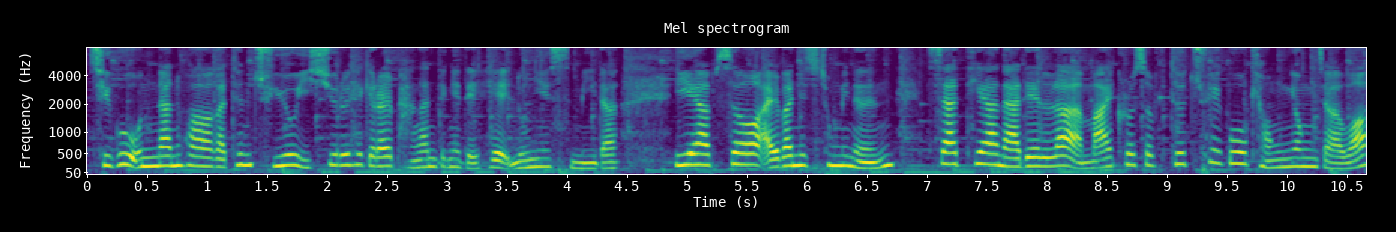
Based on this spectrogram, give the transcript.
지구 온난화와 같은 주요 이슈를 해결할 방안 등에 대해 논의했습니다. 이에 앞서 알바니지 총리는 사티아 나델라 마이크로소프트 최고 경영자와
